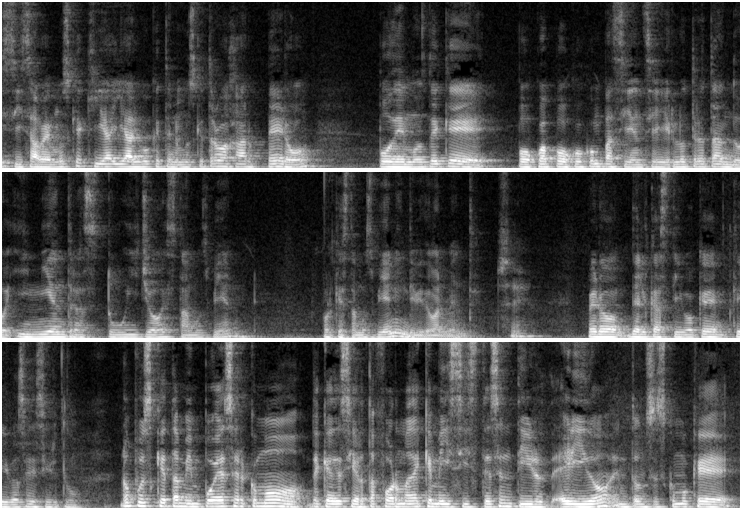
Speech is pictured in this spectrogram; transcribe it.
sí sabemos que aquí hay algo que tenemos que trabajar, pero podemos de que poco a poco con paciencia irlo tratando y mientras tú y yo estamos bien, porque estamos bien individualmente. Sí. Pero del castigo, ¿qué, qué ibas a decir tú? No, pues que también puede ser como de que de cierta forma de que me hiciste sentir herido, entonces como que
